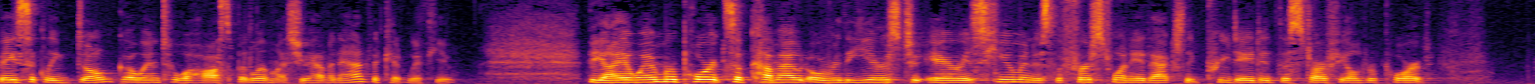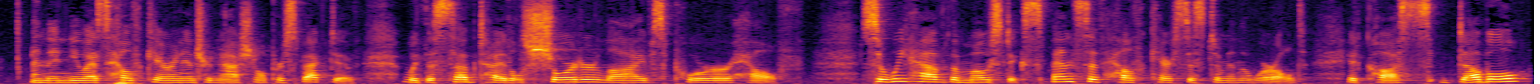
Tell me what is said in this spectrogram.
Basically, don't go into a hospital unless you have an advocate with you. The IOM reports have come out over the years. To Err is Human is the first one. It actually predated the Starfield report. And then U.S. Healthcare and International Perspective with the subtitle Shorter Lives, Poorer Health. So we have the most expensive healthcare system in the world. It costs double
